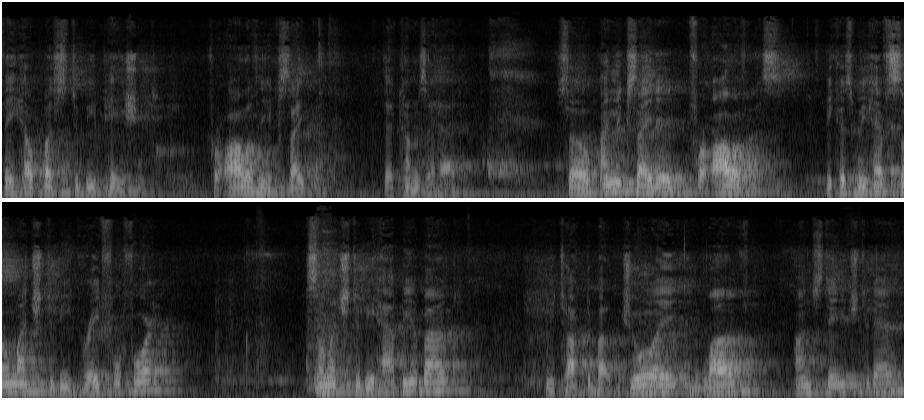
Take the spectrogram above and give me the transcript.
they help us to be patient for all of the excitement that comes ahead. So I'm excited for all of us because we have so much to be grateful for, so much to be happy about. We talked about joy and love on stage today.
